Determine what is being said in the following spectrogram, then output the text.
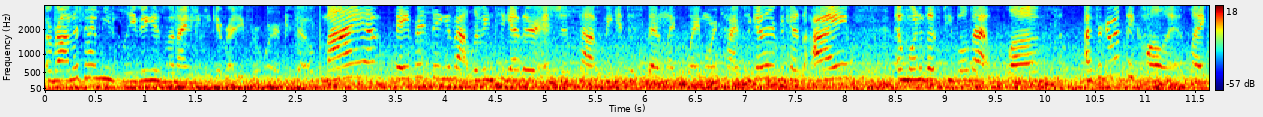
around the time he's leaving is when I need to get ready for work. So my favorite thing about living together is just that we get to spend like way more time together because I am one of those people that loves, I forget what they call it. Like,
